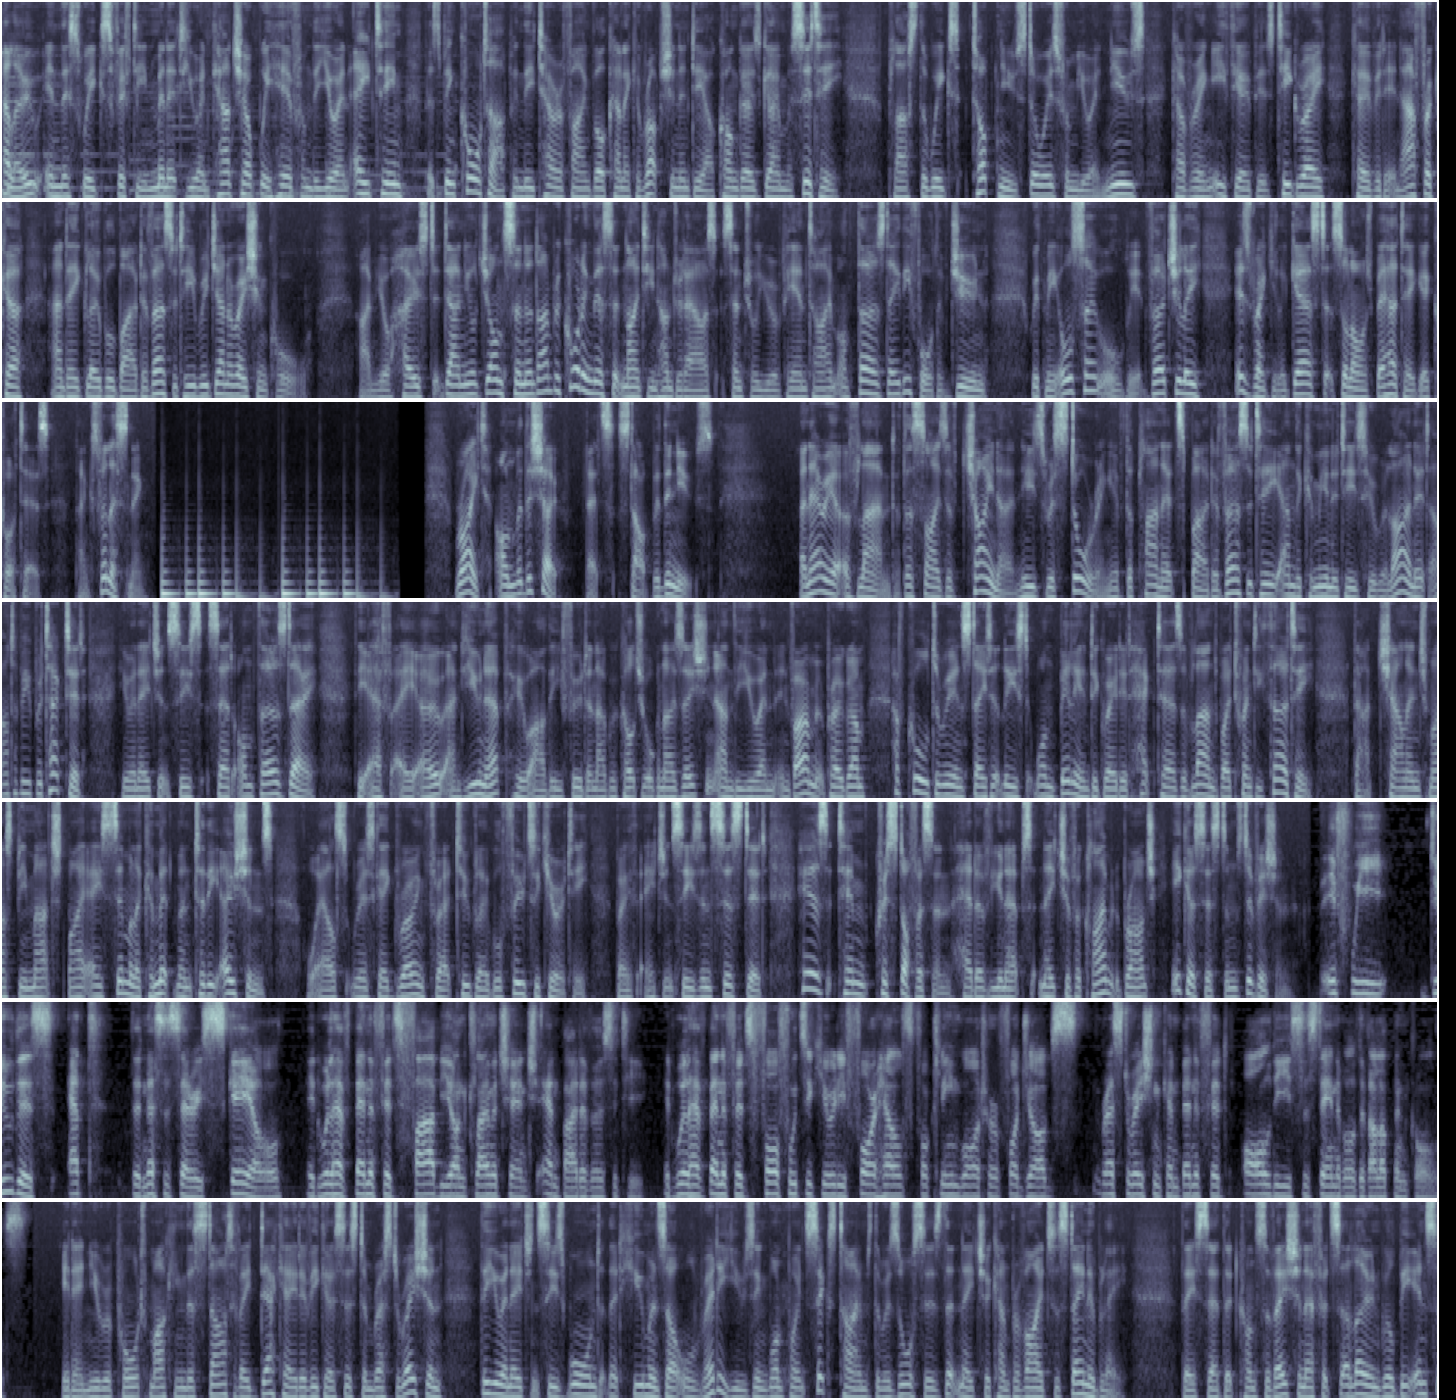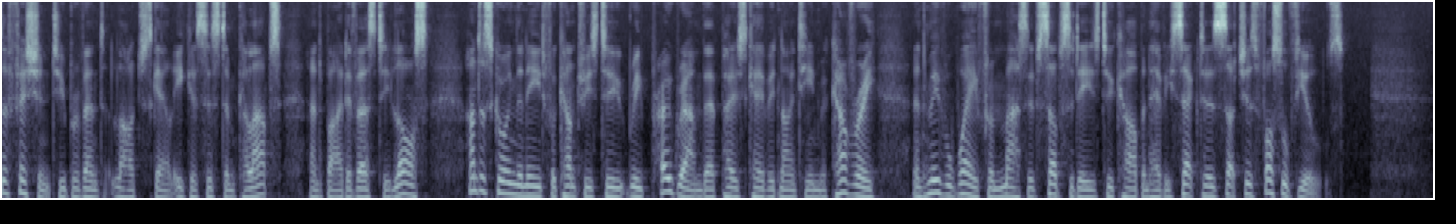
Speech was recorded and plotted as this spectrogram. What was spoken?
Hello, in this week's 15 minute UN catch up, we hear from the UNA team that's been caught up in the terrifying volcanic eruption in DR Congo's Goma city. Plus, the week's top news stories from UN News, covering Ethiopia's Tigray, COVID in Africa, and a global biodiversity regeneration call. I'm your host, Daniel Johnson, and I'm recording this at 1900 hours Central European Time on Thursday, the 4th of June. With me also, albeit virtually, is regular guest Solange Behoteguy Cortez. Thanks for listening. Right, on with the show. Let's start with the news. An area of land the size of China needs restoring if the planet's biodiversity and the communities who rely on it are to be protected, UN agencies said on Thursday. The FAO and UNEP, who are the Food and Agriculture Organization and the UN Environment Programme, have called to reinstate at least 1 billion degraded hectares of land by 2030. That challenge must be matched by a similar commitment to the oceans, or else risk a growing threat to global food security, both agencies insisted. Here's Tim Christophersen head of UNEP's Nature for Climate Branch Ecosystems Division. If we do this at the necessary scale, it will have benefits far beyond climate change and biodiversity. It will have benefits for food security, for health, for clean water, for jobs. Restoration can benefit all the sustainable development goals. In a new report marking the start of a decade of ecosystem restoration, the UN agencies warned that humans are already using 1.6 times the resources that nature can provide sustainably. They said that conservation efforts alone will be insufficient to prevent large scale ecosystem collapse and biodiversity loss, underscoring the need for countries to reprogram their post COVID 19 recovery and move away from massive subsidies to carbon heavy sectors such as fossil fuels.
